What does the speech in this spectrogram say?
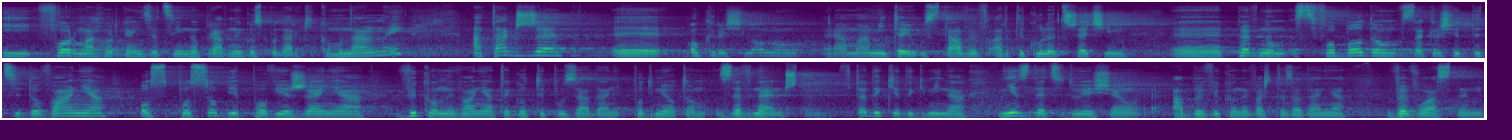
i formach organizacyjno-prawnych gospodarki komunalnej, a także e, określoną ramami tej ustawy w artykule trzecim e, pewną swobodą w zakresie decydowania o sposobie powierzenia wykonywania tego typu zadań podmiotom zewnętrznym. Wtedy, kiedy gmina nie zdecyduje się, aby wykonywać te zadania we własnym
